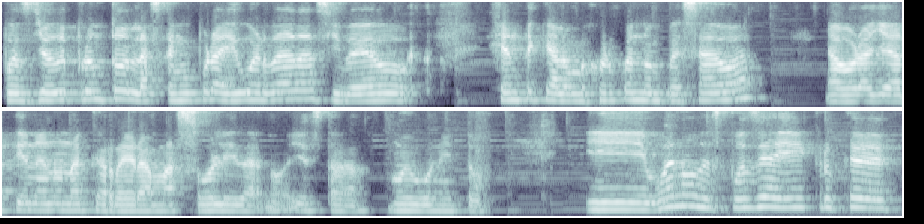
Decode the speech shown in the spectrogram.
pues yo de pronto las tengo por ahí guardadas y veo gente que a lo mejor cuando empezaba ahora ya tienen una carrera más sólida, ¿no? Y está muy bonito. Y bueno, después de ahí creo que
